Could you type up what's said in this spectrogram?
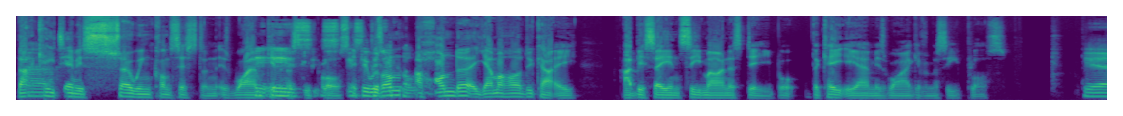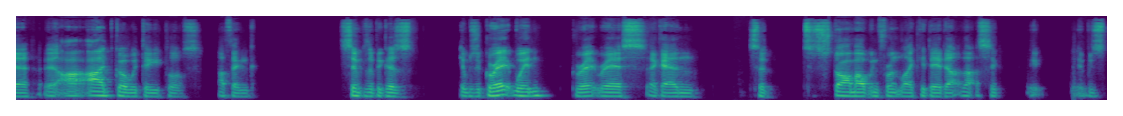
That Uh, KTM is so inconsistent, is why I'm giving is. a C plus. If it was on a Honda, a Yamaha, Ducati, I'd be saying C minus D. But the KTM is why I give him a C plus. Yeah, I, I'd go with D plus. I think simply because it was a great win, great race again to, to storm out in front like he did. That, that's a, it. It was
